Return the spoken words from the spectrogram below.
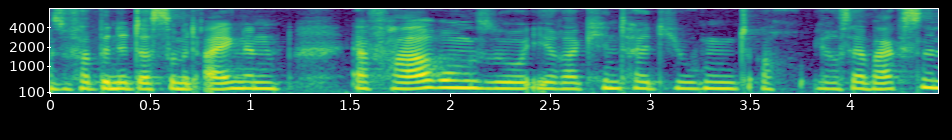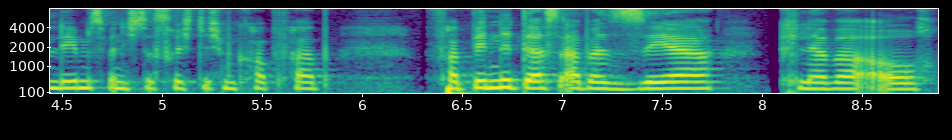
also verbindet das so mit eigenen Erfahrungen, so ihrer Kindheit, Jugend, auch ihres Erwachsenenlebens, wenn ich das richtig im Kopf habe, verbindet das aber sehr clever auch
